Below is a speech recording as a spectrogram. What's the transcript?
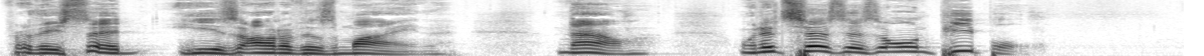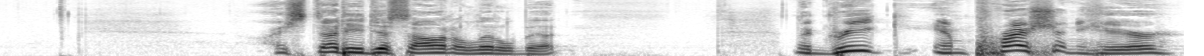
for they said, He is out of his mind. Now, when it says his own people, I studied this out a little bit. The Greek impression here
